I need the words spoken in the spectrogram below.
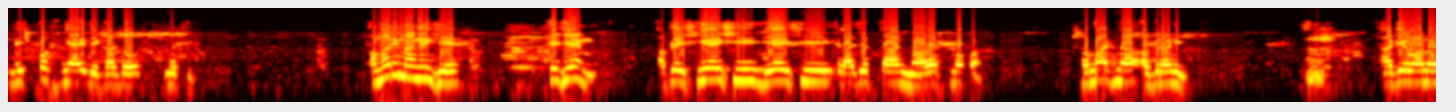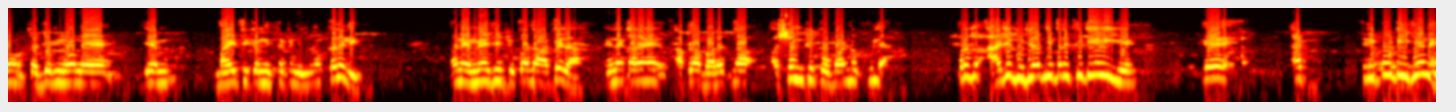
નિષ્પક્ષ ન્યાય દેખાતો નથી. અમારી માંગણી છે કે જેમ આપણે સીઆઈસી જીઆઈસી રાજસ્થાન, મહારાષ્ટ્રમાં પણ સમાજના અગ્રણી આગેવાનો, તજજ્ઞોને જેમ માહિતી કમિશનરની નિમણૂક કરેલી અને એમણે જે ચુકાદા આપેલા, એને કારણે આપણા ભારતના અસંખ્ય કૌભાંડો ખુલ્યા. પરંતુ આજે ગુજરાતની પરિસ્થિતિ એવી છે ત્રિપુટી છે ને,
